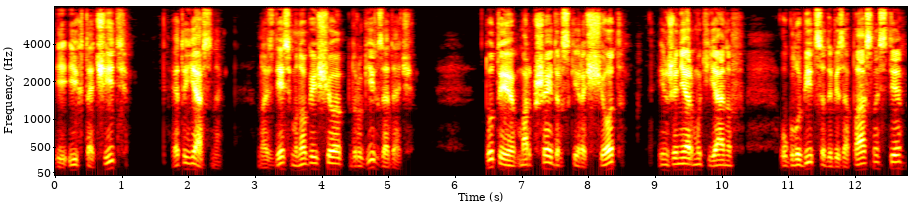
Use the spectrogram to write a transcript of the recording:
и их точить — это ясно. Но здесь много еще других задач. Тут и маркшейдерский расчет, инженер Мутьянов, углубиться до безопасности,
